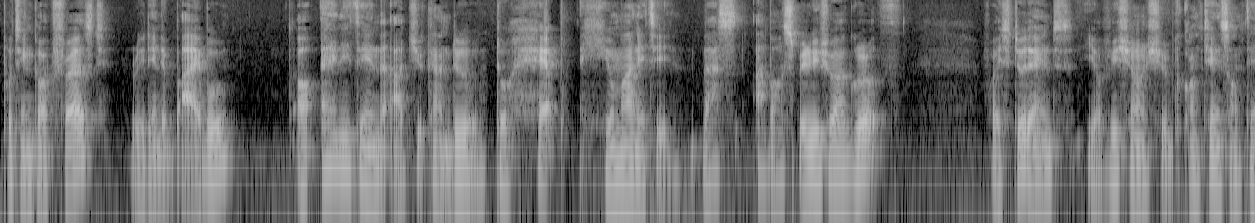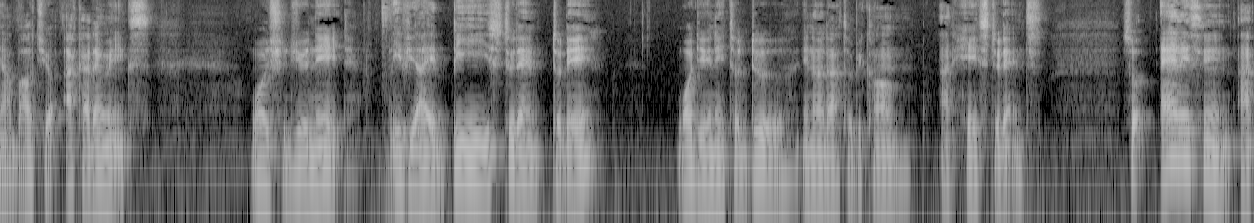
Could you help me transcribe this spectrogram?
putting God first, reading the Bible, or anything that you can do to help humanity. That's about spiritual growth. For a student, your vision should contain something about your academics what should you need? If you are a B student today, what do you need to do in order to become an A student? So anything and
